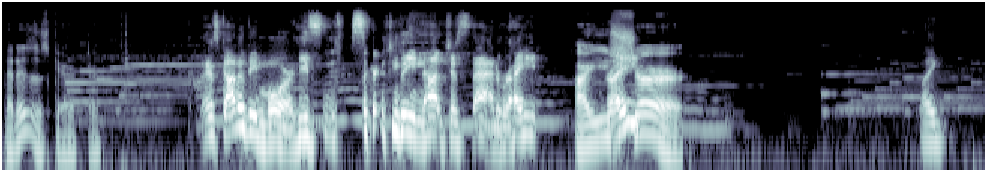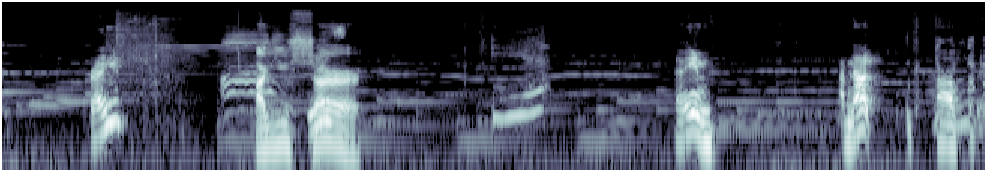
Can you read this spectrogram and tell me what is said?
That is his character. There's got to be more. He's certainly not just that, right? Are you Right? sure? Like, right? Are you sure? Yeah. I mean, I'm not confident,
